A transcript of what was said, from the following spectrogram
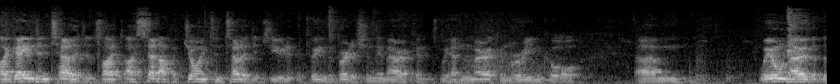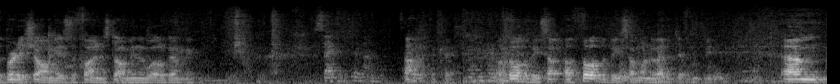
I gained intelligence. I, I, set up a joint intelligence unit between the British and the Americans. We had an American Marine Corps. Um, we all know that the British Army is the finest army in the world, don't we? Second. Ah, okay. I thought there'd be, so, I thought there'd be someone who had a different view. Um,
